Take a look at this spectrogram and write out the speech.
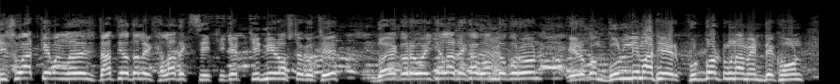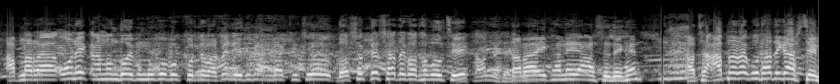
হিসু আটকে বাংলাদেশ জাতীয় দলের খেলা দেখছি ক্রিকেট কিডনি নষ্ট করছে। দয়া করে ওই খেলা দেখা বন্ধ করুন। এরকম গুল্লি মাঠের ফুটবল টুর্নামেন্ট দেখুন। আপনারা অনেক আনন্দ এবং উপভোগ করতে পারবেন। এদিকে আমরা কিছু দর্শকদের সাথে কথা বলছি। তারা এখানে আসে দেখেন। আচ্ছা আপনারা কোথা থেকে আসছেন?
